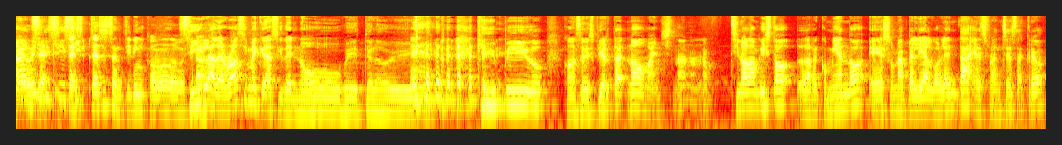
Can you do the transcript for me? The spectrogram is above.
pedo, ya, te, te hace sentir incómodo, güey. Sí, Ajá. la de Ross sí me quedé así de no, vete a la vez. ¿Qué pido? Cuando se despierta, no manches, no, no, no. Si no la han visto, la recomiendo. Es una peli algo lenta, es francesa, creo.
